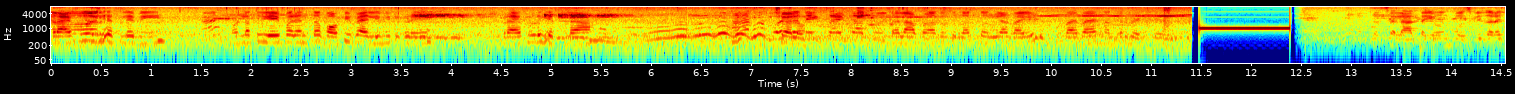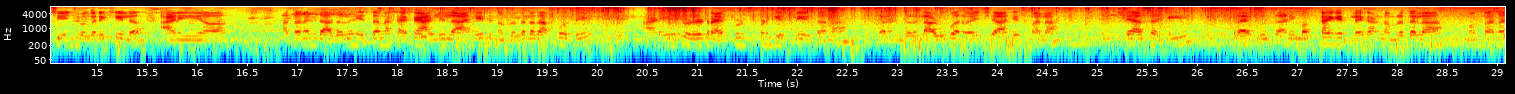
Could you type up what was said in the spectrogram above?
ड्रायफ्रूट घेतले मी. म्हटलं तू येईपर्यंत कॉफी प्यायली मी तिकडे. ड्रायफ्रूट घेतला. चलो. चला आपण आता सुरुवात करूया राईड बाय बाय नंतर भेटते. तर चला आता येऊन पोचली जरा चेंज वगैरे केलं. आणि आता ना मी दादरहून येताना काय काय आणलेलं आहे ते नम्रताला दाखवते. आणि थोडे ड्रायफ्रुट्स पण घेतले येताना. कारण जरा लाडू बनवायचे आहेत मला. त्यासाठी ड्रायफ्रुट्स आणि मक्का घेतला आहे कारण नम्रताला मकाना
